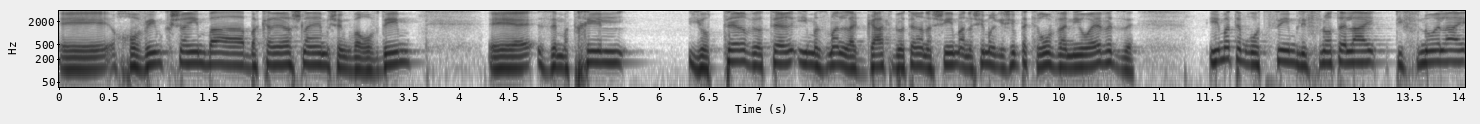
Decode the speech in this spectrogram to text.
שחווים קשיים בקריירה שלהם, שהם כבר עובדים. אה, זה מתחיל יותר ויותר עם הזמן לגעת ביותר אנשים, אנשים מרגישים את הקירוב ואני אוהב את זה. אם אתם רוצים לפנות אליי, תפנו אליי,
